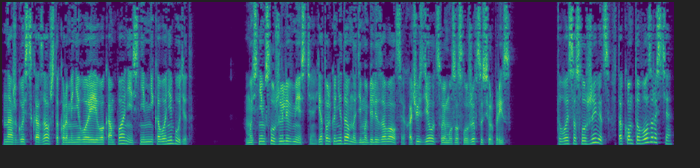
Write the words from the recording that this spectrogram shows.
«Наш гость сказал, что кроме него и его компании с ним никого не будет». «Мы с ним служили вместе. Я только недавно демобилизовался. Хочу сделать своему сослуживцу сюрприз». «Твой сослуживец? В таком-то возрасте?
